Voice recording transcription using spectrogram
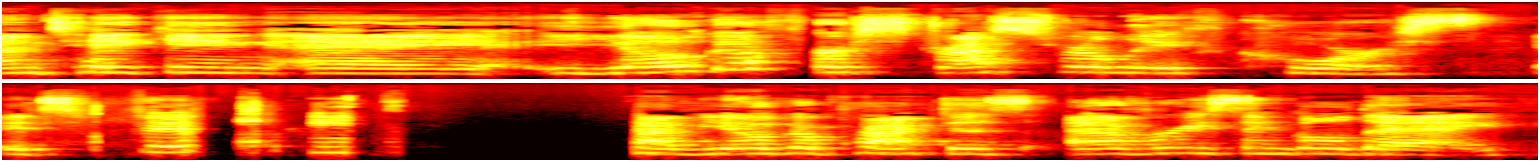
I'm taking a yoga for stress relief course. It's 15 have yoga practice every single day.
